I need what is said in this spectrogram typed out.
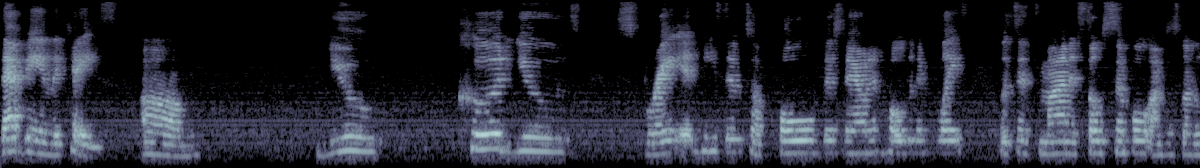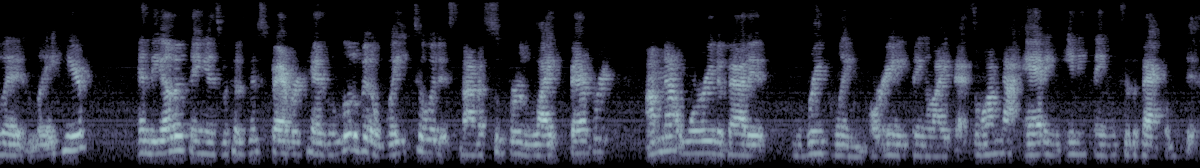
That being the case, um, you could use spray adhesive to hold this down and hold it in place. But since mine is so simple, I'm just going to let it lay here. And the other thing is because this fabric has a little bit of weight to it, it's not a super light fabric. I'm not worried about it wrinkling or anything like that. So I'm not adding anything to the back of this.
